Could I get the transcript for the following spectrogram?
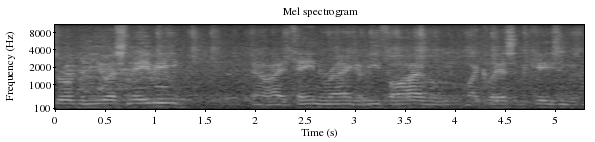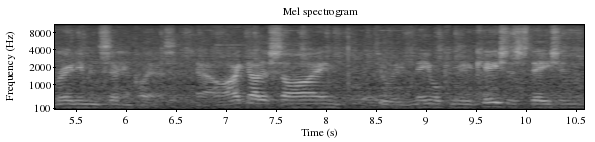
Served in the U.S. Navy, and I attained the rank of E5. My classification was Radioman second class. Now, I got assigned to a Naval Communications Station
